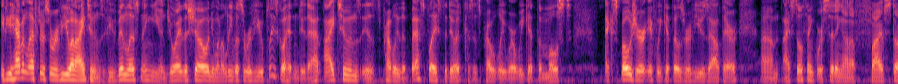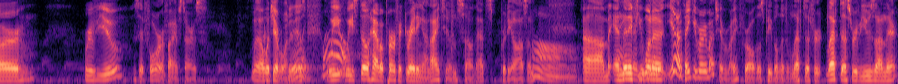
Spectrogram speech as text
If you haven't left us a review on iTunes, if you've been listening, you enjoy the show, and you want to leave us a review, please go ahead and do that. iTunes is probably the best place to do it because it's probably where we get the most exposure if we get those reviews out there. Um, I still think we're sitting on a five star review. Is it four or five stars? Well, whichever one it is. We, we still have a perfect rating on iTunes, so that's pretty awesome. Um, and then if you want to, yeah, thank you very much, everybody, for all those people that have left us left us reviews on there.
